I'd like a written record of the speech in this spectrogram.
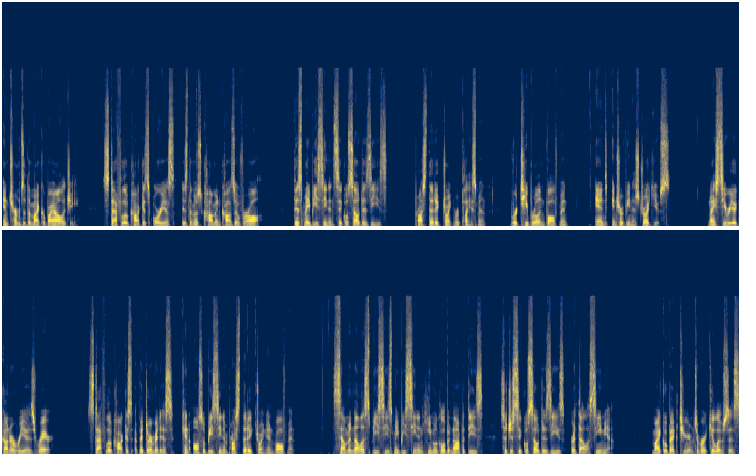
In terms of the microbiology, Staphylococcus aureus is the most common cause overall. This may be seen in sickle cell disease, prosthetic joint replacement, vertebral involvement, and intravenous drug use. Neisseria gonorrhea is rare. Staphylococcus epidermidis can also be seen in prosthetic joint involvement. Salmonella species may be seen in hemoglobinopathies such as sickle cell disease or thalassemia. Mycobacterium tuberculosis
